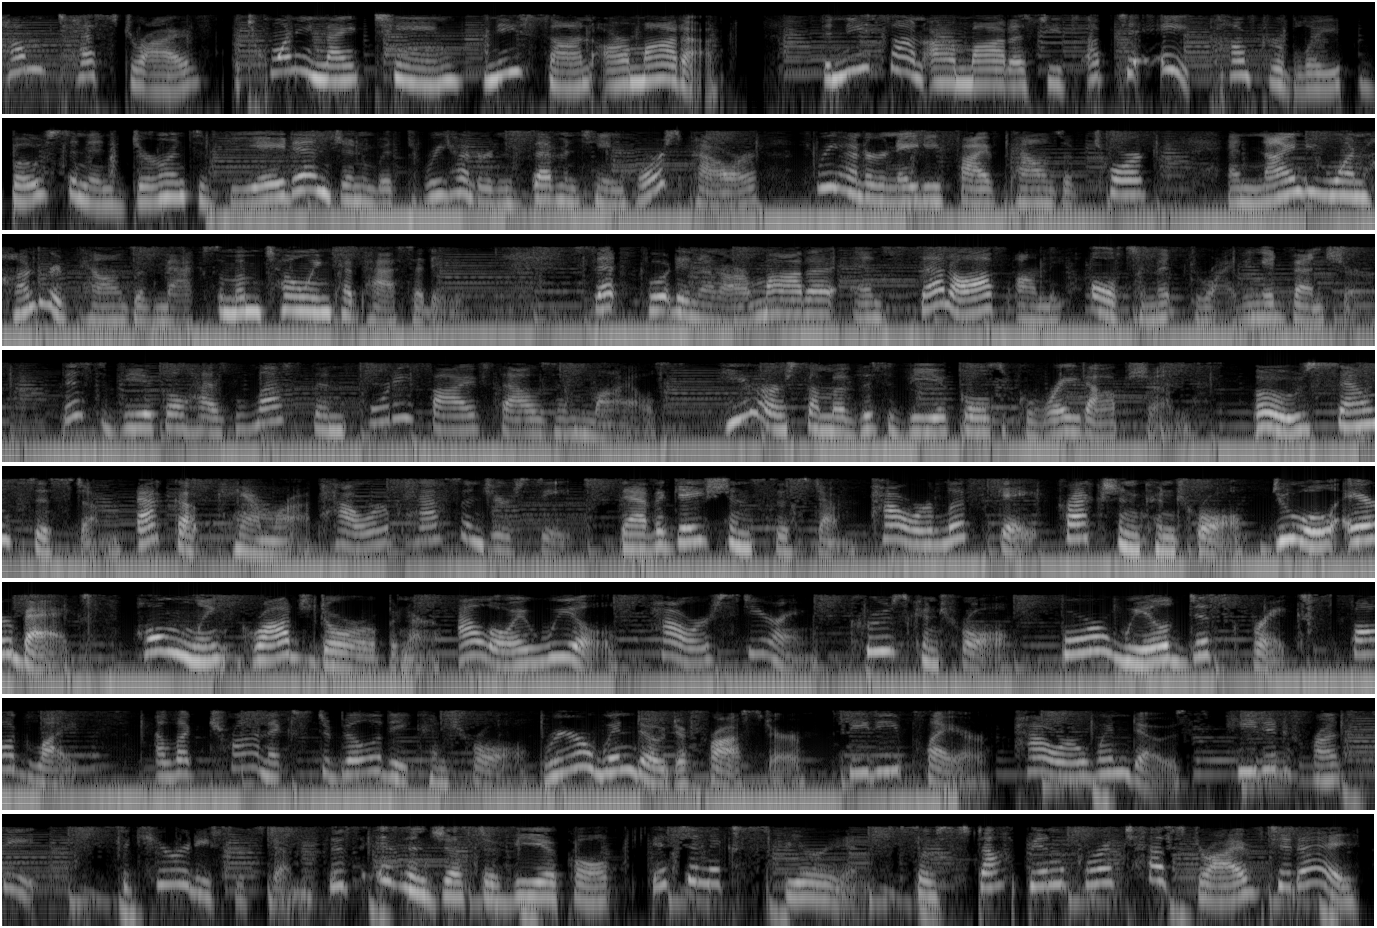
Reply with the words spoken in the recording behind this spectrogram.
Come test drive the 2019 Nissan Armada. The Nissan Armada seats up to eight comfortably, boasts an endurance V8 engine with 317 horsepower, 385 pounds of torque, and 9,100 pounds of maximum towing capacity. Set foot in an Armada and set off on the ultimate driving adventure. This vehicle has less than 45,000 miles. Here are some of this vehicle's great options. Bose sound system, backup camera, power passenger seat, navigation system, power liftgate, traction control, dual airbags, HomeLink garage door opener, alloy wheels, power steering, cruise control, four-wheel disc brakes, fog lights, electronic stability control, rear window defroster, CD player, power windows, heated front seats, security system. This isn't just a vehicle, it's an experience. So stop in for a test drive today.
